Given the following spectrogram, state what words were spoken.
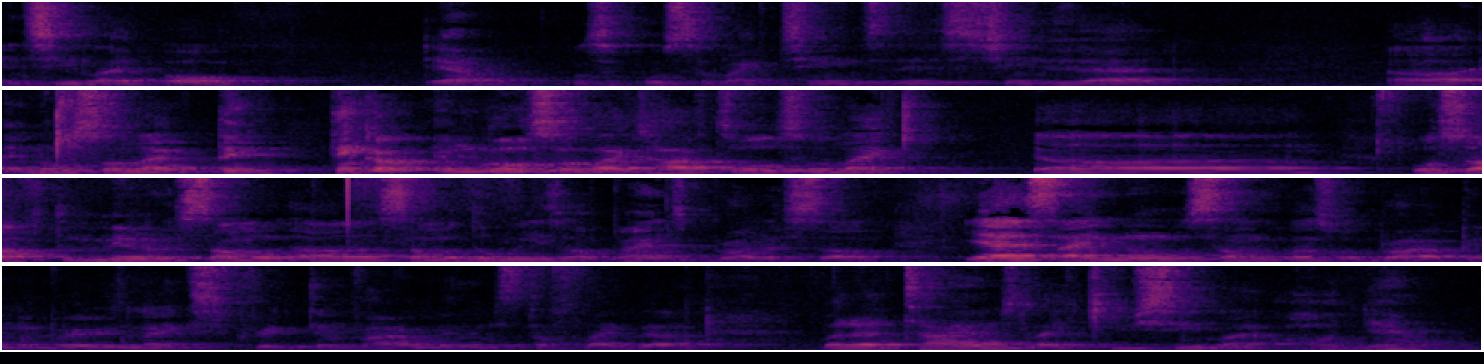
and see like, oh, damn, we're supposed to like change this, change that, uh, and also like think think of, and we also like have to also like uh, also have to mirror some of uh, some of the ways our parents brought us up. Yes, I know some of us were brought up in a very like strict environment and stuff like that, but at times like you see like, oh damn.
